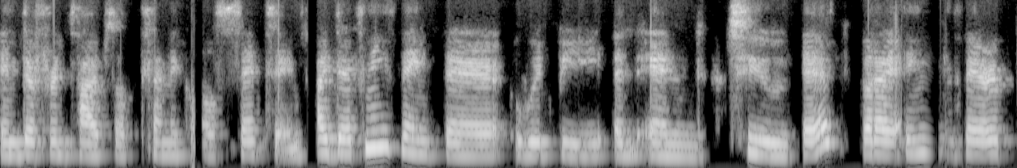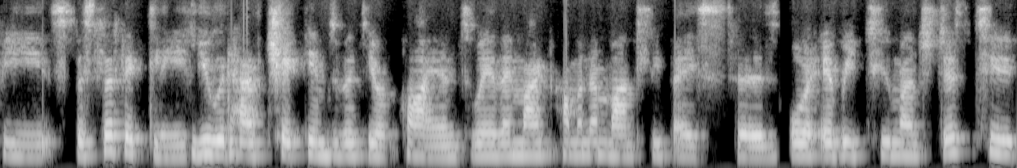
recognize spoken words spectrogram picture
in different types of clinical settings, I definitely think there would be an end to it. But I think therapy specifically, you would have check ins with your clients where they might come on a monthly basis or every two months just to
